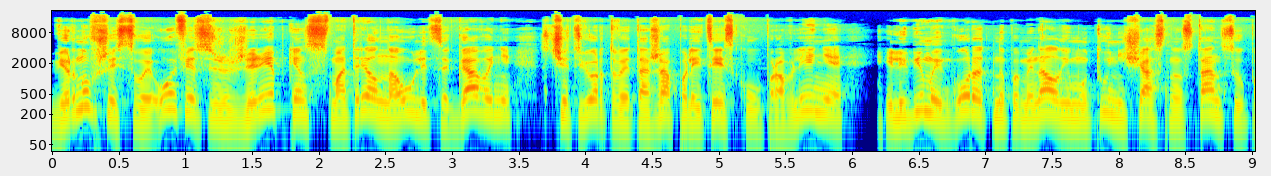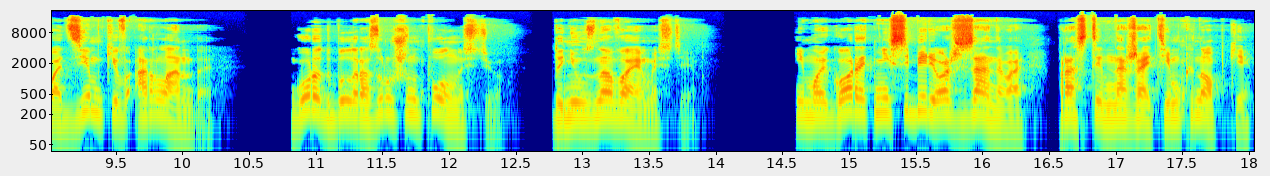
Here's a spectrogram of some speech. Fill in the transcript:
Вернувшись в свой офис, Жеребкинс смотрел на улицы гавани с четвертого этажа полицейского управления, и любимый город напоминал ему ту несчастную станцию подземки в Орландо. Город был разрушен полностью, до неузнаваемости и мой город не соберешь заново простым нажатием кнопки».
